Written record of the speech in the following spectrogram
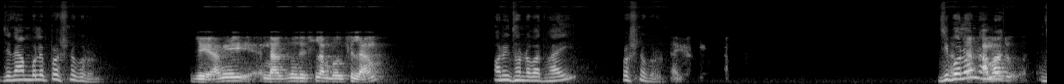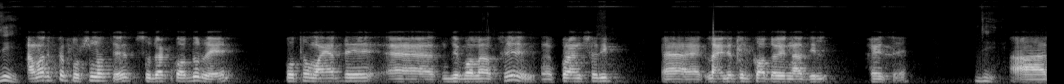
যে নাম বলে প্রশ্ন করুন। জি আমি নাজমুল ইসলাম বলছিলাম। অনেক ধন্যবাদ ভাই। প্রশ্ন করুন। জি বলুন আচ্ছা, আমার- জি। আমার একটা প্রশ্ন হচ্ছে সুরা কদরে প্রথম আয়াতে যে বলা আছে কোরআন শরীফ লাইলাতুল কদরে নাজিল হয়েছে। জি। আর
